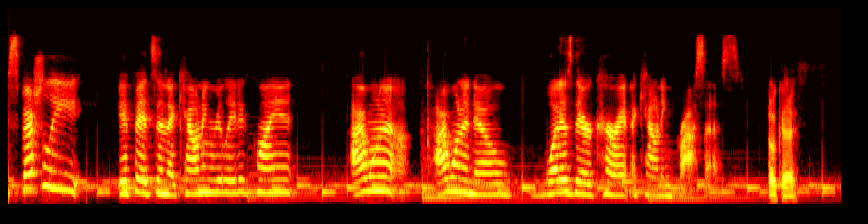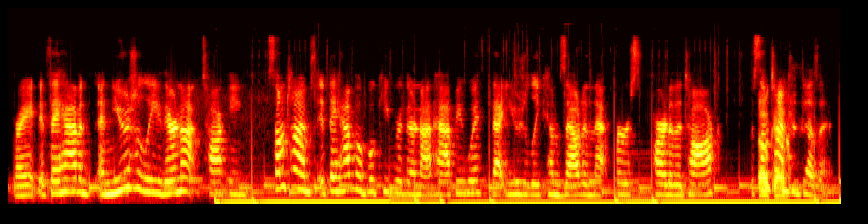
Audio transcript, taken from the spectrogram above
especially if it's an accounting related client, I want to I want to know what is their current accounting process. Okay. Right? If they haven't and usually they're not talking sometimes if they have a bookkeeper they're not happy with, that usually comes out in that first part of the talk. But sometimes okay. it doesn't.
